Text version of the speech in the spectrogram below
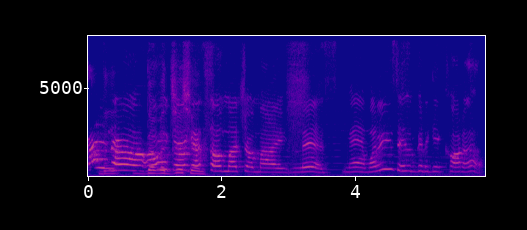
I The- know. the oh, girl magicians. got so much on my list. Man, one of these days I'm gonna get caught up.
